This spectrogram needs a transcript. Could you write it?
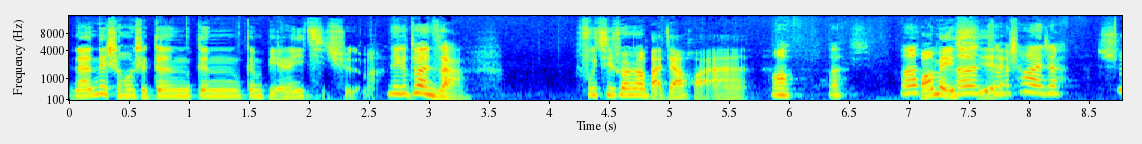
那那时候是跟跟跟别人一起去的嘛，那个段子啊？夫妻双双把家还，哦，呃，呃黄梅戏嗯怎么唱来着？树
